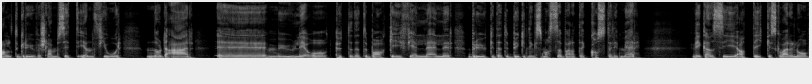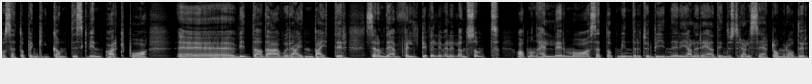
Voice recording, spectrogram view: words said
alt gruveslammet sitt i en fjord når det er eh, mulig å putte det tilbake i fjellet eller bruke det til bygningsmasse, bare at det koster litt mer. Vi kan si at det ikke skal være lov å sette opp en gigantisk vindpark på eh, vidda der hvor reinen beiter, selv om det er veldig veldig, veldig lønnsomt, og at man heller må sette opp mindre turbiner i allerede industrialiserte områder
